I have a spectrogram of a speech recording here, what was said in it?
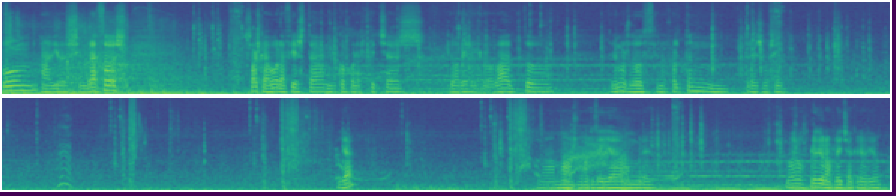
Pum, adiós sin brazos. Se acabó la fiesta, me cojo las flechas a haber robado. Tenemos 12, nos faltan 3 o así. ¿Ya? Vamos, muerte ya, hombre. Bueno, hemos perdido una flecha, creo yo.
